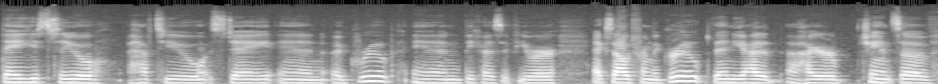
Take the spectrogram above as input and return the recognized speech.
they used to have to stay in a group, and because if you were exiled from the group, then you had a higher chance of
